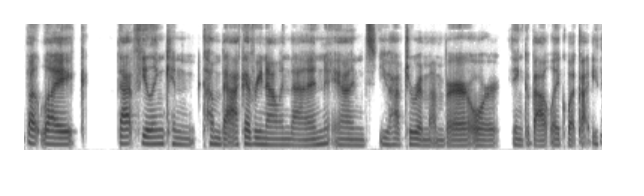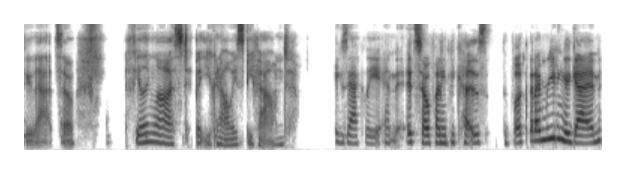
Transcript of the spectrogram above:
But like, that feeling can come back every now and then and you have to remember or think about like what got you through that so feeling lost but you can always be found Exactly. And it's so funny because the book that I'm reading again,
